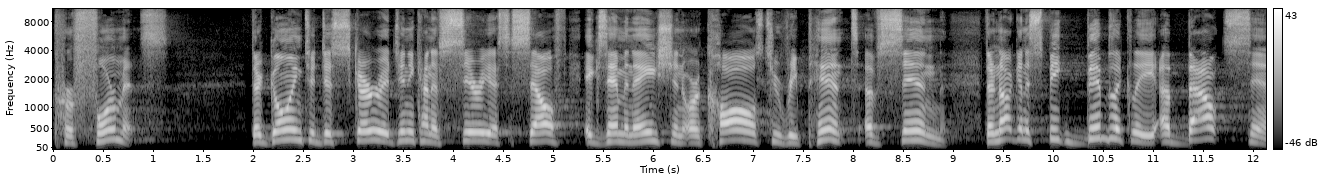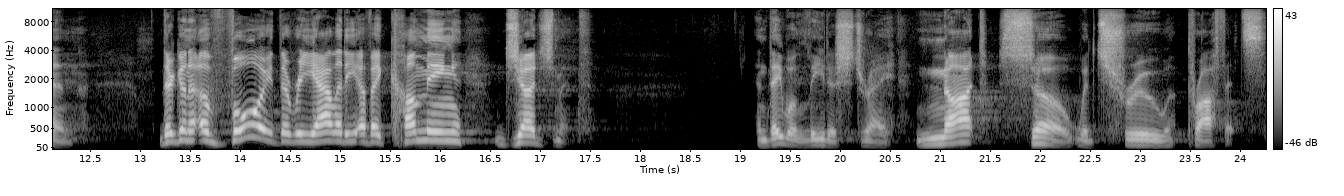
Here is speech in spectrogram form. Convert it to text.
performance. They're going to discourage any kind of serious self examination or calls to repent of sin. They're not going to speak biblically about sin. They're going to avoid the reality of a coming judgment. And they will lead astray. Not so with true prophets.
